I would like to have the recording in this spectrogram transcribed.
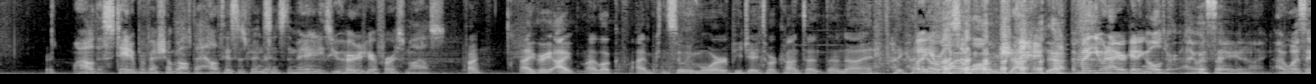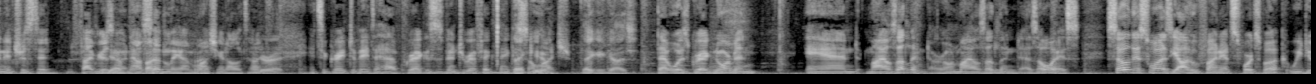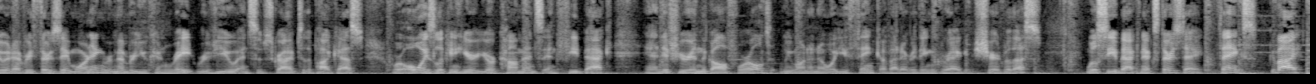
Wow, the state of professional golf, the healthiest it's been since the mid 80s. You heard it here first, Myles. Fine. I agree. I, I look. I'm consuming more PGA Tour content than uh, anybody I But know you're by a long shot. Right. Yeah. But you and I are getting older. I would say, you know, I, I wasn't interested five years Yeah, ago. Now fine, suddenly I'm fine. watching it all the time. You're right. It's a great debate to have. Greg, this has been terrific. Thank, Thank you so much. Thank you, guys. That was Greg Norman and Myles Udland, our own Myles Udland, as always. So this was Yahoo Finance Sportsbook. We do it every Thursday morning. Remember, you can rate, review, and subscribe to the podcast. We're always looking to hear your comments and feedback. And if you're in the golf world, we want to know what you think about everything Greg shared with us. We'll see you back next Thursday. Thanks. Goodbye.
